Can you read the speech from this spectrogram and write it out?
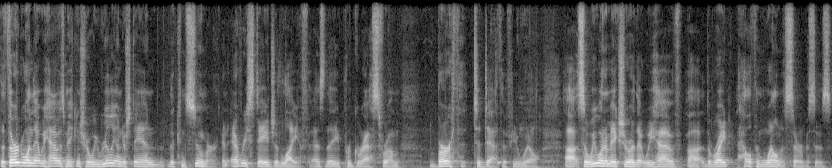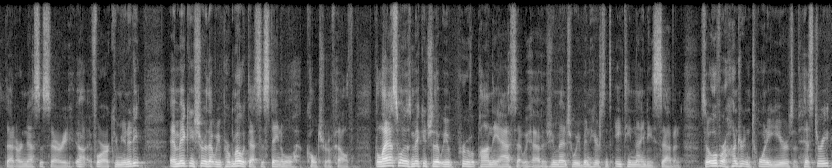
The third one that we have is making sure we really understand the consumer in every stage of life as they progress from birth to death, if you will. Uh, so we want to make sure that we have uh, the right health and wellness services that are necessary uh, for our community and making sure that we promote that sustainable culture of health. The last one is making sure that we improve upon the asset we have. As you mentioned, we've been here since 1897. So over 120 years of history.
